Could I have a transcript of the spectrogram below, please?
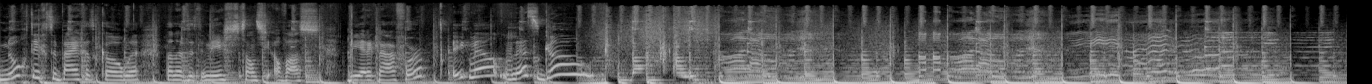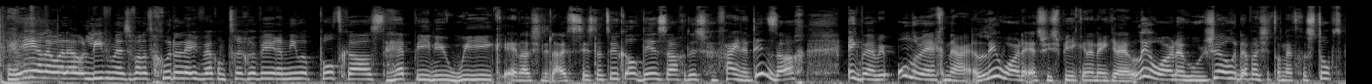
nog dichterbij gaat komen dan dat het in eerste instantie al was. Ben jij er klaar voor? Ik wel. Let's go! Van het goede leven. Welkom terug bij weer een nieuwe podcast. Happy New Week. En als je dit luistert, is het natuurlijk al dinsdag, dus fijne dinsdag. Ik ben weer onderweg naar Leeuwarden as we speak. En dan denk jij, Leeuwarden, hoezo? Daar was je toch net gestopt?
